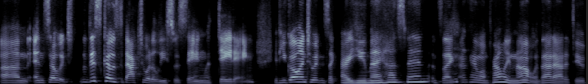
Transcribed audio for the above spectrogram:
Um, and so it, this goes back to what Elise was saying with dating. If you go into it and it's like, "Are you my husband?" It's like, okay, well, probably not with that attitude.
